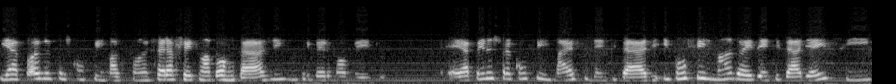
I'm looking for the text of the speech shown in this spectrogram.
e após essas confirmações será feita uma abordagem, no primeiro momento, é apenas para confirmar essa identidade e confirmando a identidade, aí sim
